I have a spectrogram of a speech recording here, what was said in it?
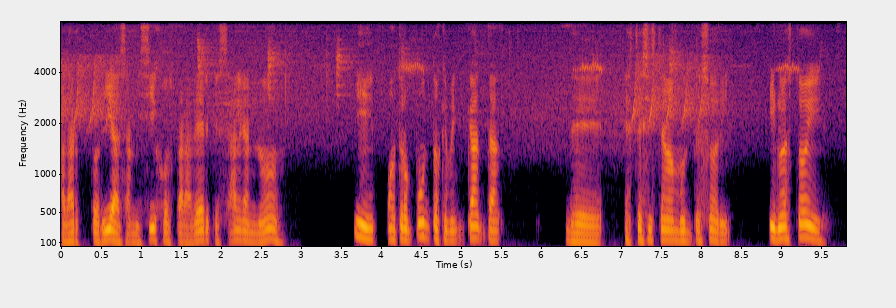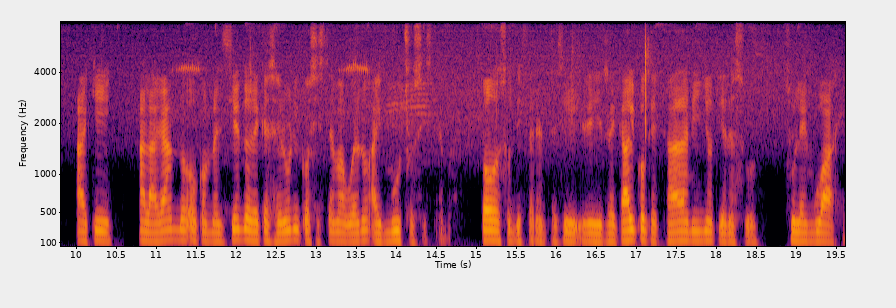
a dar tutorías a mis hijos para ver que salgan, no. Y otro punto que me encanta de este sistema Montessori, y no estoy aquí halagando o convenciendo de que es el único sistema bueno, hay muchos sistemas. Todos son diferentes y, recalco que cada niño tiene su, su lenguaje.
